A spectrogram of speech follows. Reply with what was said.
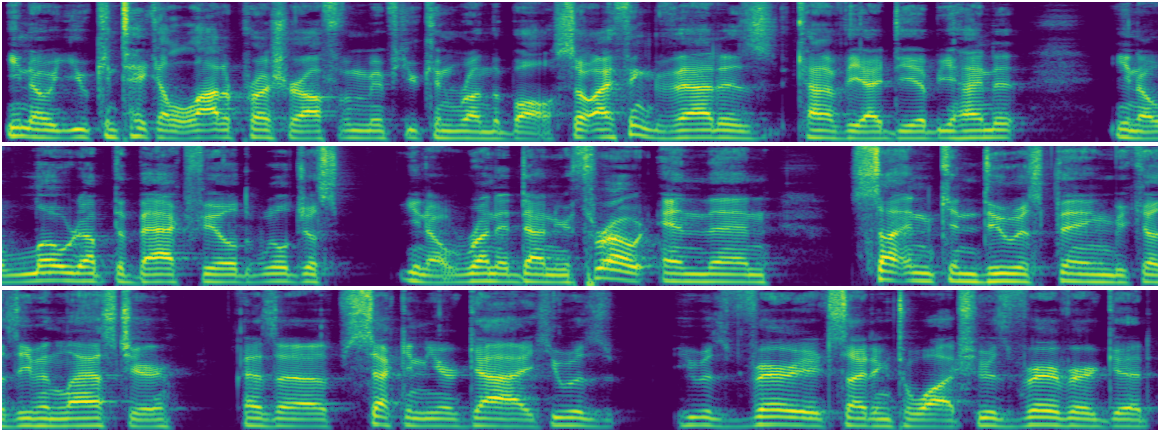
You know, you can take a lot of pressure off them if you can run the ball. So I think that is kind of the idea behind it. You know, load up the backfield. We'll just you know run it down your throat, and then Sutton can do his thing because even last year, as a second year guy, he was he was very exciting to watch. He was very, very good.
